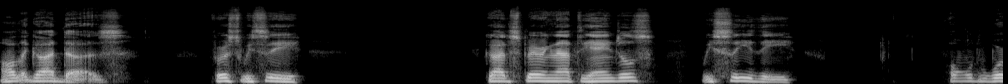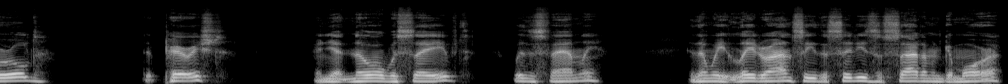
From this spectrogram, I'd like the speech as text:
all that God does. First, we see God sparing not the angels. We see the old world that perished, and yet Noah was saved with his family. And then we later on see the cities of Sodom and Gomorrah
